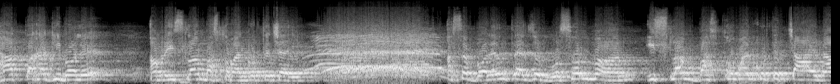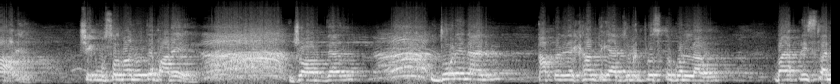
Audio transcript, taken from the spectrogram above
হাত পাখা কি বলে? আমরা ইসলাম বাস্তবায়ন করতে চাই। আচ্ছা বলেন তো একজন মুসলমান ইসলাম বাস্তবায়ন করতে চায় না, সে মুসলমান হতে পারে? জবাব দেন। ধরে নেন আপনাদের এখান থেকে একজনের প্রশ্ন করলাম বা আপনি ইসলাম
